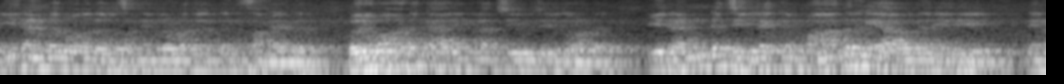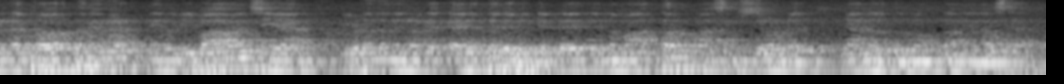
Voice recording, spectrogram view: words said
ഈ രണ്ട് മൂന്ന് ദിവസം നിങ്ങളിവിടെ നിൽക്കുന്ന സമയത്ത് ഒരുപാട് കാര്യങ്ങൾ അച്ചീവ് ചെയ്തുകൊണ്ട് ഈ രണ്ട് ജില്ലയ്ക്ക് മാതൃകയാവുന്ന രീതിയിൽ നിങ്ങളുടെ പ്രവർത്തനങ്ങൾ നിങ്ങൾ വിഭാവനം ചെയ്യാൻ ഇവിടെ നിന്ന് നിങ്ങൾക്ക് കരുത്ത് ലഭിക്കട്ടെ എന്ന് ആശംസിച്ചുകൊണ്ട് ഞാൻ നിർത്തുന്നു. നന്ദി നമസ്കാരം.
